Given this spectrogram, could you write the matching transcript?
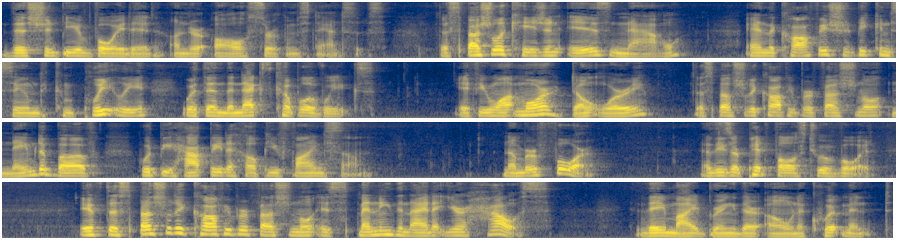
This should be avoided under all circumstances. The special occasion is now, and the coffee should be consumed completely within the next couple of weeks. If you want more, don't worry. The specialty coffee professional named above would be happy to help you find some. Number four. Now, these are pitfalls to avoid. If the specialty coffee professional is spending the night at your house, they might bring their own equipment.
